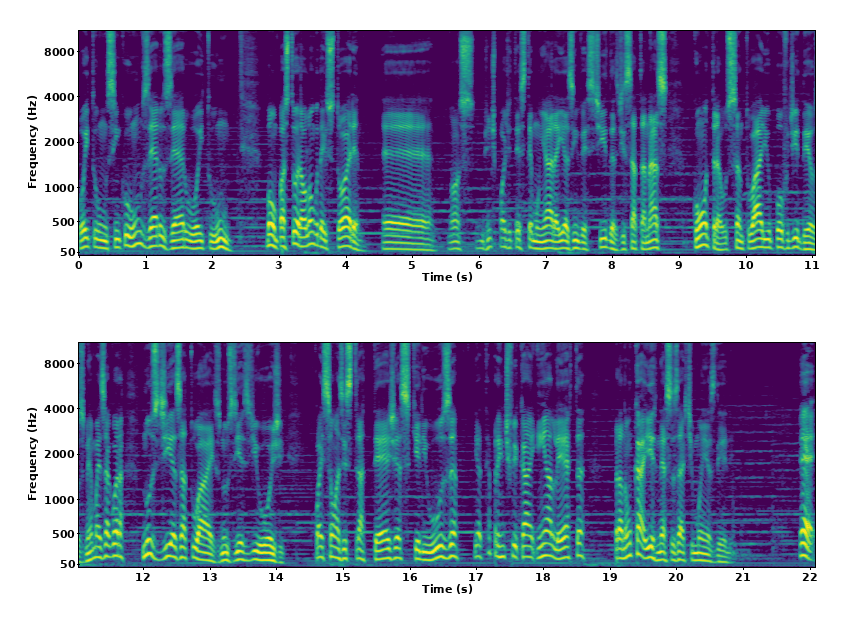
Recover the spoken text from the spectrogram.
8151 0081. Bom, pastor, ao longo da história, é, nós, a gente pode testemunhar aí as investidas de Satanás contra o santuário e o povo de Deus, né? Mas agora, nos dias atuais, nos dias de hoje, quais são as estratégias que ele usa e até para a gente ficar em alerta para não cair nessas artimanhas dele? É,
